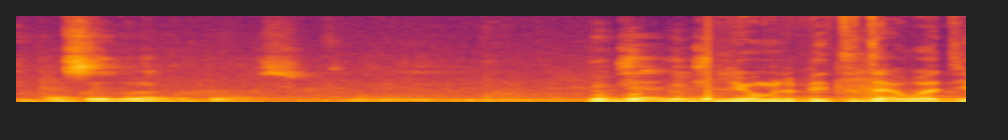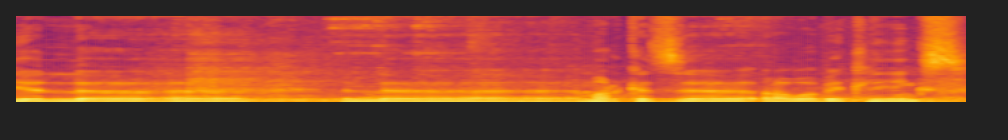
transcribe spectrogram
du Conseil de la concurrence. اليوم لبيت الدعوة ديال آه، ال- مركز روابط Links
